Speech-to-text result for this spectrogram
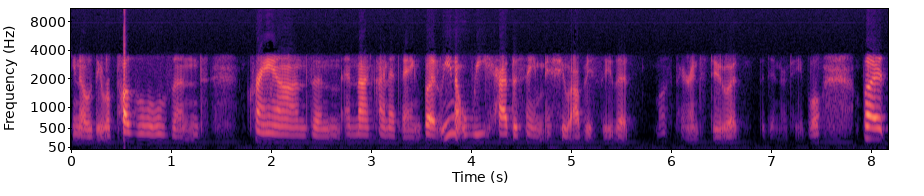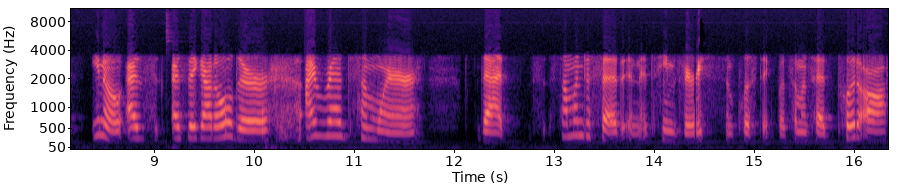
you know, they were puzzles and crayons and and that kind of thing. But you know, we had the same issue, obviously, that most parents do at the dinner table. But you know, as as they got older, I read somewhere that someone just said, and it seems very simplistic, but someone said, put off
